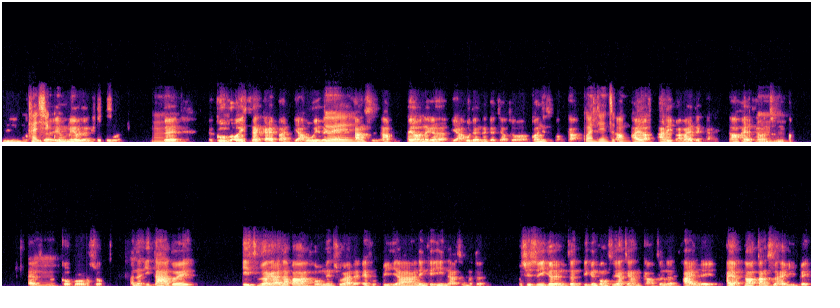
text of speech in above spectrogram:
辛苦了，因为没有人可以问。嗯、对，Google 一直在改版，雅虎也在改版。当时，然后还有那个雅虎的那个叫做关键词广告，关键词广告，还有阿里巴巴也在改，然后还有台湾经济报，嗯、还有什么 GoPro Show，反正一大堆一直在改。那包含后面出来的 FB 啊、LinkedIn 啊什么的。我其实一个人真一个公司要这样搞，真的太累了。哎呀，那当时还有 eBay，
